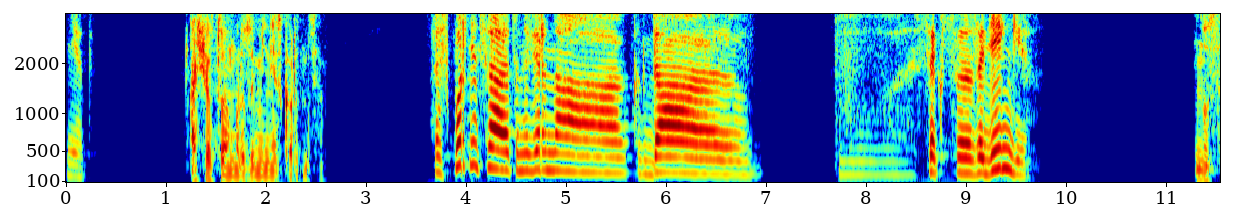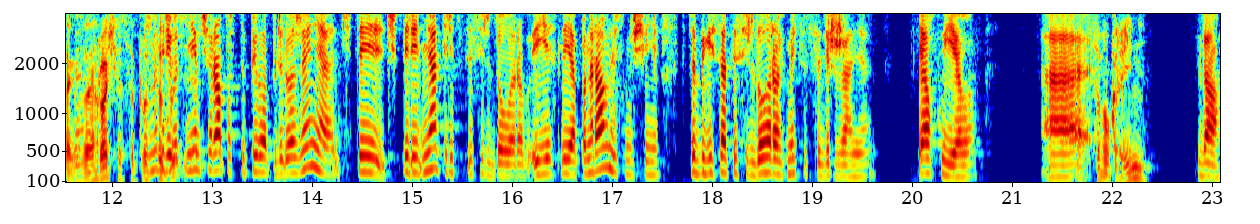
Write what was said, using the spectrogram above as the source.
Нет. А що в твоєму розумінні ескортниця? Эскортница — это, наверное, когда э, секс за деньги — Ну, секс Да. за гроші це Смотри, проституція. вот мне вчера поступило предложение 4, 4 дня 30 тысяч долларов. И если я понравлюсь мужчине, 150 тысяч долларов в месяц содержания. Я охуела. Э, Це в Україні? да.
